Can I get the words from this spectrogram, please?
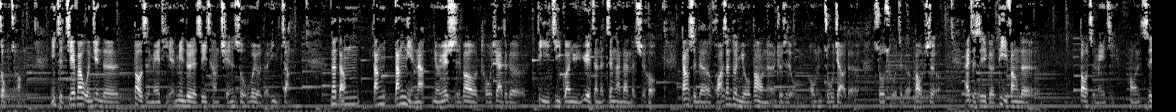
重创。因此，揭发文件的报纸媒体面对的是一场前所未有的硬仗。那当当当年呐，《纽约时报》投下这个第一季关于越战的震撼弹的时候。当时的《华盛顿邮报》呢，就是我们我们主角的所处的这个报社，还只是一个地方的报纸媒体哦，是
